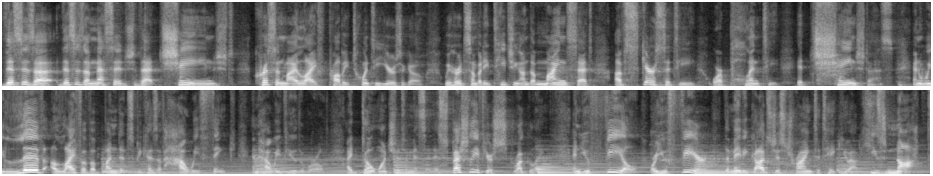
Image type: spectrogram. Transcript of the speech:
This is a, this is a message that changed Chris and my life probably 20 years ago. We heard somebody teaching on the mindset of scarcity or plenty. It changed us. And we live a life of abundance because of how we think and how we view the world. I don't want you to miss it, especially if you're struggling and you feel or you fear that maybe God's just trying to take you out. He's not.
